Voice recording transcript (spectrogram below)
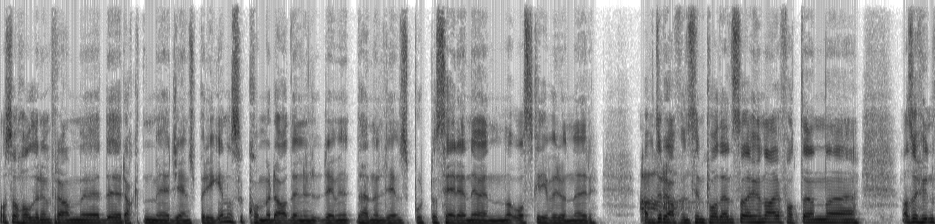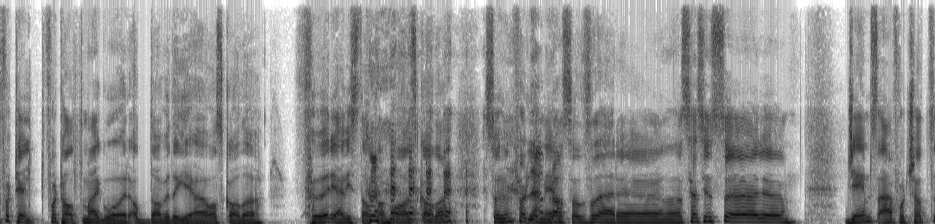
Og så holder hun fram rakten drakten med James på ryggen, og så kommer da Daniel James bort og ser henne i øynene og skriver under autografen sin på den. Så hun har jo fått en eh, Altså, hun fortelt, fortalte meg i går at David Egea var skada før jeg visste at han var skada. Så hun følger er med. Altså, så, det er, eh, så jeg syns James er fortsatt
